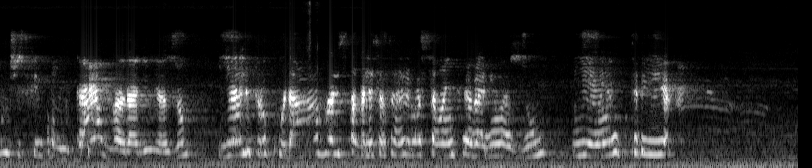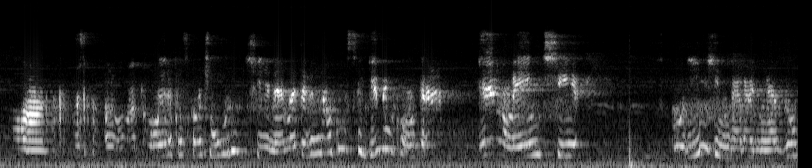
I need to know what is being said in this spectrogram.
onde se encontrava a ararinha azul e ele procurava estabelecer essa relação entre a Marinho Azul e entre a, Palmeira, principalmente o Uruti, né? Mas ele não conseguiu encontrar realmente a origem da Marinho Azul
